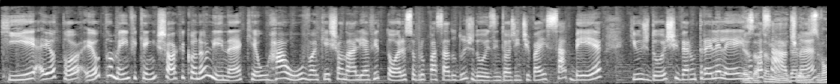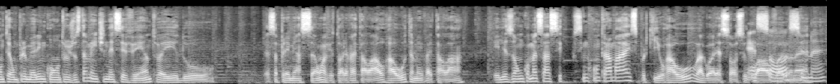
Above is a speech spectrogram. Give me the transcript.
Que eu tô, eu também fiquei em choque quando eu li, né? Que o Raul vai questionar ali a Vitória sobre o passado dos dois. Então a gente vai saber que os dois tiveram trelelê aí no Exatamente. passado, né? Eles vão ter um primeiro encontro justamente nesse evento aí do dessa premiação. A Vitória vai estar lá, o Raul também vai estar lá. Eles vão começar a se, se encontrar mais, porque o Raul agora é sócio É do Álvaro, sócio, né? né?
